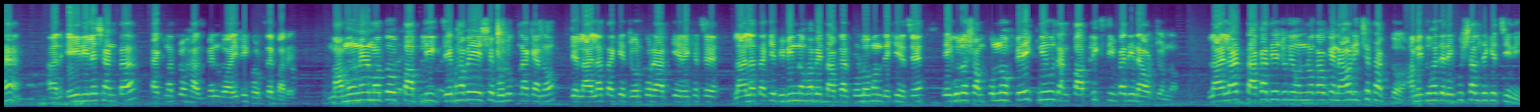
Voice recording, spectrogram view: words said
হ্যাঁ? আর এই রিলেশনটা একমাত্র হাজবেন্ড ওয়াইফই করতে পারে। মামুনের মতো পাবলিক যেভাবে এসে বলুক না কেন, যে লায়লা তাকে জোর করে আটকে রেখেছে, লায়লা তাকে বিভিন্ন ভাবে টাকার প্রলোভন দেখিয়েছে, এগুলো সম্পূর্ণ fake news and public sympathy নেওয়ার জন্য। লায়লার টাকা দিয়ে যদি অন্য কাউকে নেওয়ার ইচ্ছে থাকতো আমি দু হাজার একুশ সাল থেকে চিনি।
